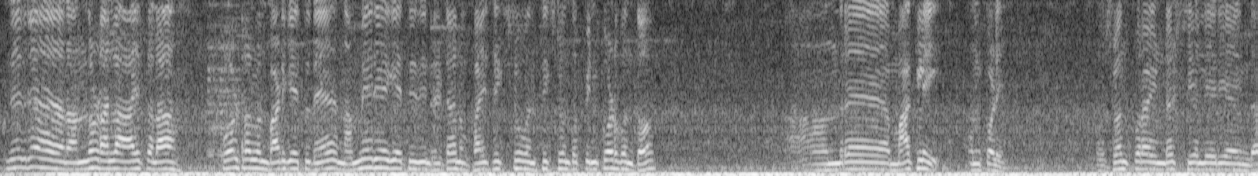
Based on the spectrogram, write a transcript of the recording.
ಸ್ನೇಹಿತರೆ, ಅದು ಅನ್ಲೋಡ್ ಎಲ್ಲ ಆಯ್ತಲ್ಲ. ಪೋರ್ಟ್ರಲ್ಲಿ ಒಂದು ಬಾಡಿಗೆ ಎತ್ತಿದೆ. ನಮ್ಮ ಏರಿಯಾಗೆ ಎತ್ತಿದ್ದೀನಿ return five six two one six two ಅಂತ ಪಿನ್ ಕೋಡ್ ಬಂತು. ಅಂದರೆ ಮಾಕ್ಲಿ ಅಂದ್ಕೊಳ್ಳಿ ಯಶವಂತಪುರ ಇಂಡಸ್ಟ್ರಿಯಲ್ ಏರಿಯಾಯಿಂದ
